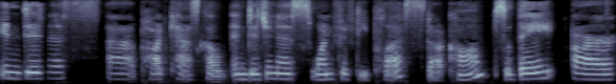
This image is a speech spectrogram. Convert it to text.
indigenous uh, podcasts called indigenous150plus.com. So they are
